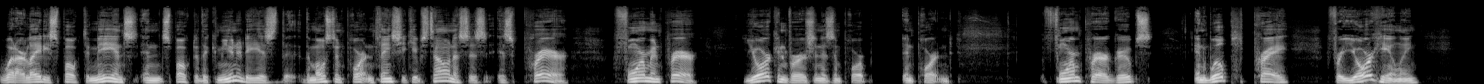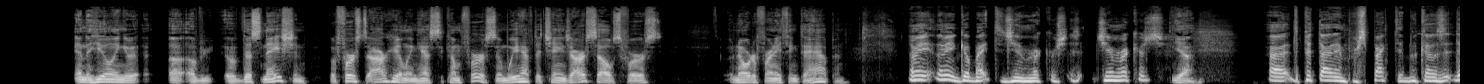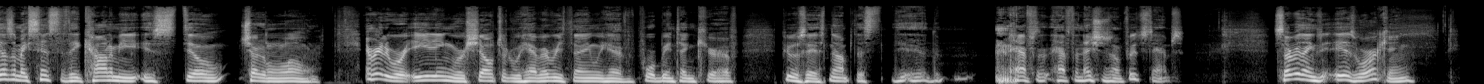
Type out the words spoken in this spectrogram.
what Our Lady spoke to me and, and spoke to the community is the, the most important thing she keeps telling us is, is prayer, form and prayer. Your conversion is impor- important. Form prayer groups and we'll pray for your healing and the healing of, of, of this nation. But first, our healing has to come first, and we have to change ourselves first in order for anything to happen. Let me let me go back to Jim Rickards. Jim Rickards. Yeah. Uh, to put that in perspective, because it doesn't make sense that the economy is still chugging along. And really, we're eating, we're sheltered, we have everything, we have the poor being taken care of. People say it's not, this, the, the, half the, half the nation's on food stamps. So everything is working,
